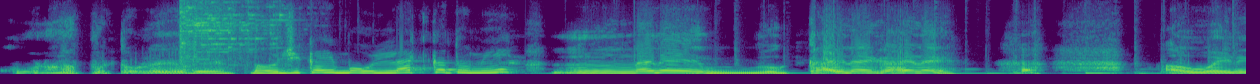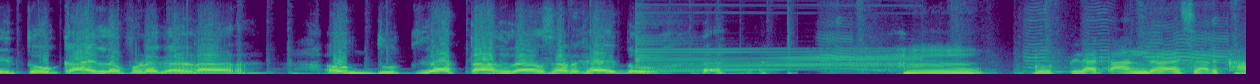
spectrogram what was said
कोणाला पटवलंय रे? भाऊजी काही बोललात का तुम्ही? नाही नाही काय नाही काय नाही. अहो वहिनी तो काय लफडा करणार? अहो धुतल्या तांदळासारखा आहे तो. हम्म धुतल्या तांदळासारखा.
